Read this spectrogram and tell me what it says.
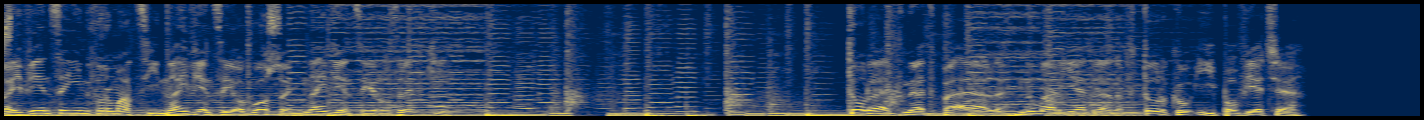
Najwięcej informacji, najwięcej ogłoszeń, najwięcej rozrywki. Tureknet.pl Numer jeden w Turku i powiecie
